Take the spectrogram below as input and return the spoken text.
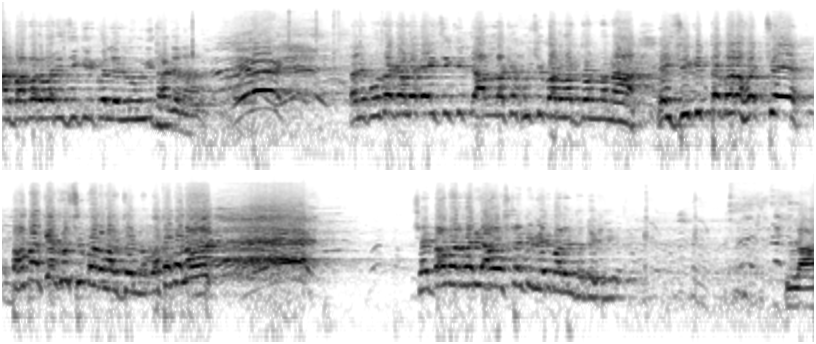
আর বাবার বাড়ি জিকির করলে লুঙ্গি থাকে না। তাহলে বোঝা গেল এই জিকিরটা আল্লাহকে খুশি করবার জন্য না। এই জিকিরটা করা হচ্ছে বাবাকে খুশি করবার জন্য। কথা বলো। সেই বাবার বাড়ির আওয়াজটা একটু বের করেন তো দেখি। লা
